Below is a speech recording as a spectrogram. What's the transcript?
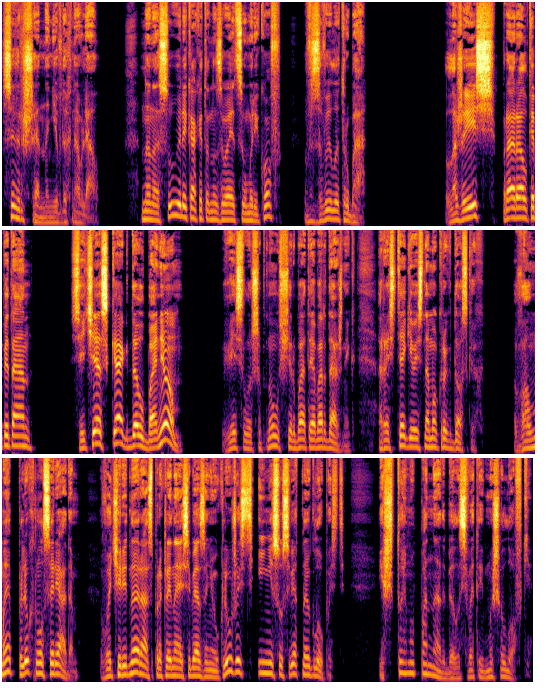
совершенно не вдохновлял. На носу, или как это называется у моряков, взвыла труба. «Ложись!» — прорал капитан. «Сейчас как долбанем!» — весело шепнул щербатый абордажник, растягиваясь на мокрых досках. Волме плюхнулся рядом, в очередной раз проклиная себя за неуклюжесть и несусветную глупость. И что ему понадобилось в этой мышеловке?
